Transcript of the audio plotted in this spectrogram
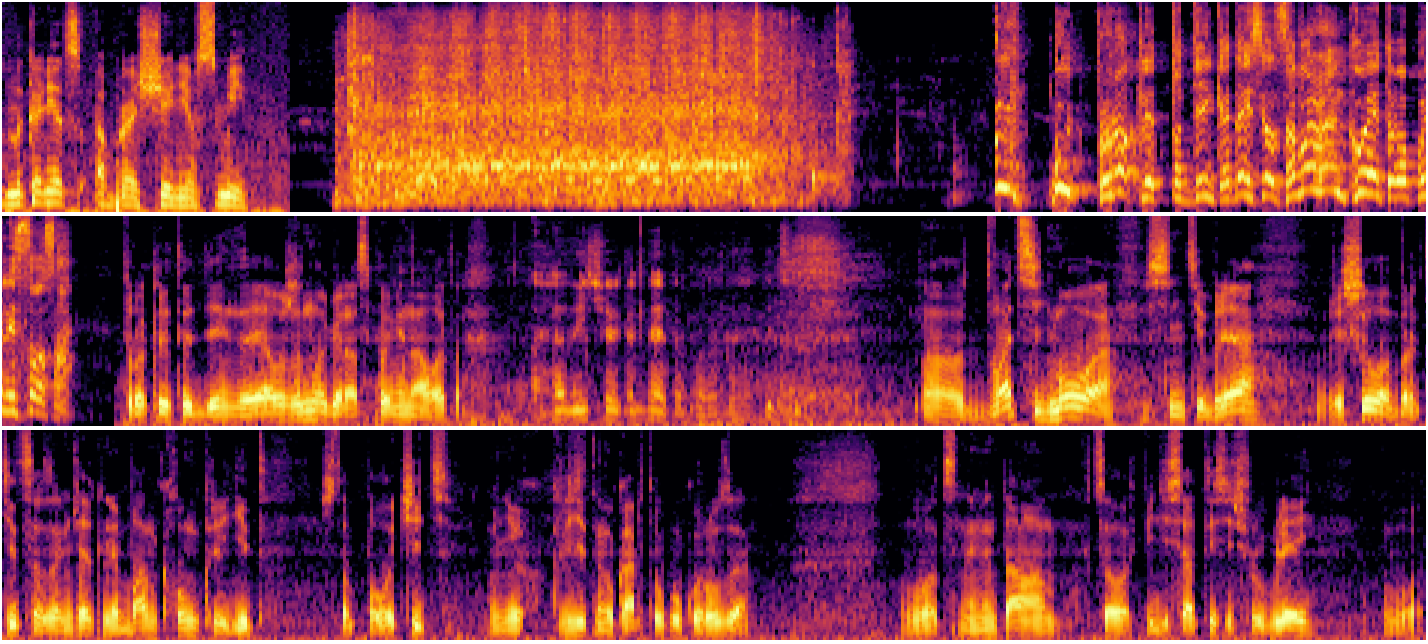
наконец, обращение в СМИ. Будь проклят тот день, когда я сел за баранку этого пылесоса! Проклятый день, да я уже много раз вспоминал это. А да и что, когда это было? Да? 27 сентября решил обратиться в замечательный банк Home Credit, чтобы получить у них кредитную карту кукуруза. Вот, с номиналом в целых 50 тысяч рублей. Вот.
